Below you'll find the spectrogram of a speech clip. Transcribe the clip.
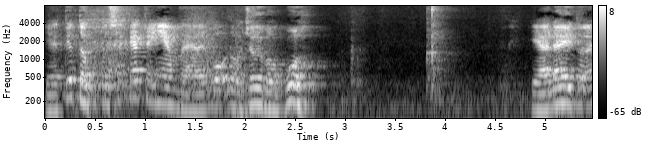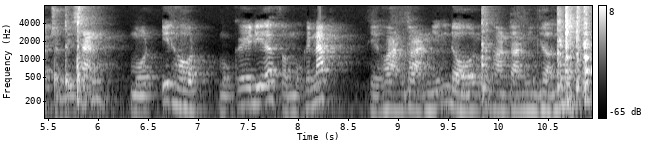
Thì tiếp tục tôi sẽ test cho anh em về bộ đồ chơi bầu cua. Thì ở đây tôi đã chuẩn bị sẵn một ít hột một cái đĩa và một cái nắp. Thì hoàn toàn những đồ hoàn toàn bình thường thôi.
